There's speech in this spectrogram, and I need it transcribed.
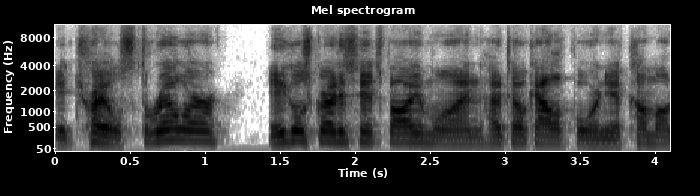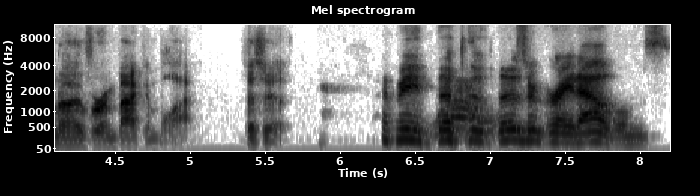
it trails Thriller, Eagles' Greatest Hits, Volume 1, Hotel California, Come On Over, and Back in Black. That's it. I mean, those, Wow. those are great albums.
